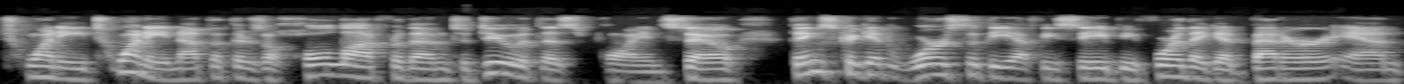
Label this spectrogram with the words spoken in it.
2020. Not that there's a whole lot for them to do at this point. So things could get worse at the FEC before they get better, and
